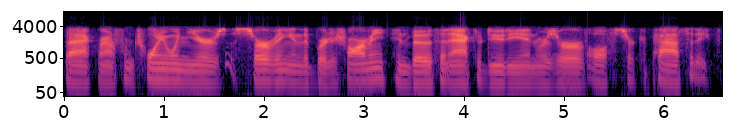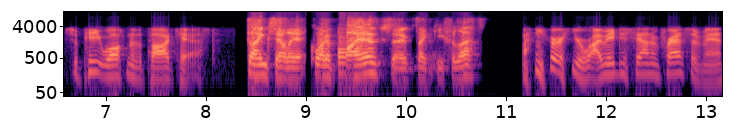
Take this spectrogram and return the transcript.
background from 21 years serving in the British Army in both an active duty and reserve officer capacity. So, Pete, welcome to the podcast. Thanks, Elliot. Quite a bio, so thank you for that. you're, you're, I made you sound impressive, man.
